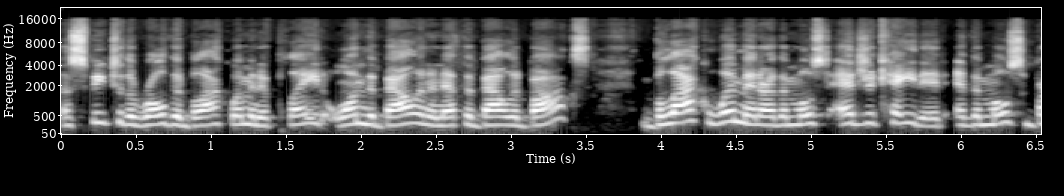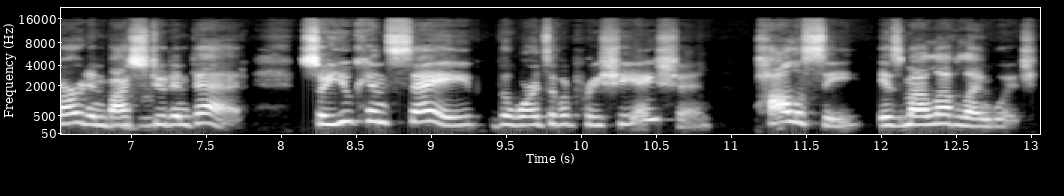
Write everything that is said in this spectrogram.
uh, speak to the role that Black women have played on the ballot and at the ballot box, Black women are the most educated and the most burdened by mm-hmm. student debt. So you can say the words of appreciation. Policy is my love language.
